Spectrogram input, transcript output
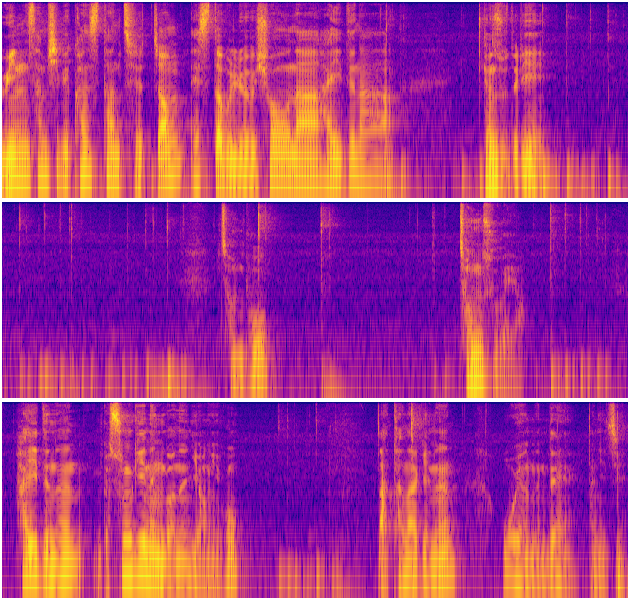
win32 constant 점 sw show나 hide나 변수들이 전부 정수예요. 하이드는 그러니까 숨기는 거는 0이고 나타나게는 5였는데 아니지.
